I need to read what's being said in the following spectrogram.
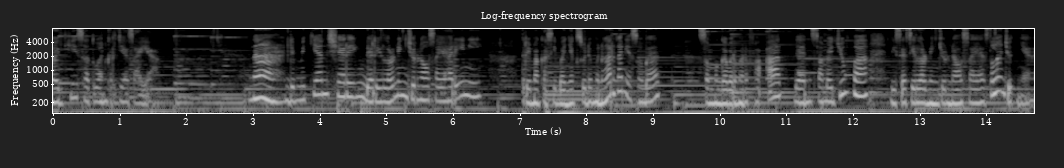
bagi satuan kerja saya. Nah, demikian sharing dari learning journal saya hari ini. Terima kasih banyak sudah mendengarkan ya sobat. Semoga bermanfaat dan sampai jumpa di sesi learning journal saya selanjutnya.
